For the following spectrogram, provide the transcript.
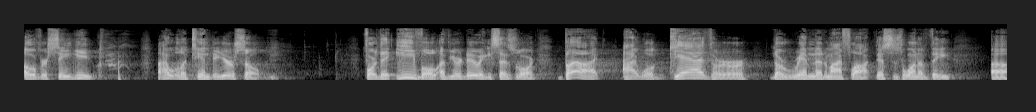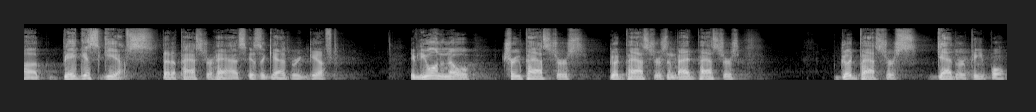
oversee you, I will attend to your soul for the evil of your doing, says Lord. But I will gather the remnant of my flock. This is one of the uh, biggest gifts that a pastor has is a gathering gift. If you want to know true pastors, good pastors, and bad pastors, good pastors gather people,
